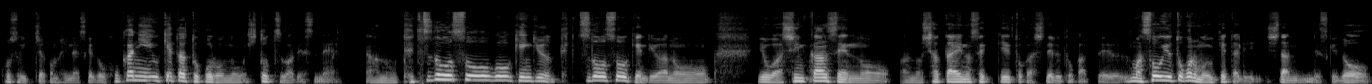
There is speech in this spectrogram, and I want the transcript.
こそ言っちゃうかもしれないですけど、他に受けたところの一つはですね、あの、鉄道総合研究所、鉄道総研という、あの、要は新幹線の、あの車体の設計とかしてるとかっていう、まあそういうところも受けたりしたんですけど、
